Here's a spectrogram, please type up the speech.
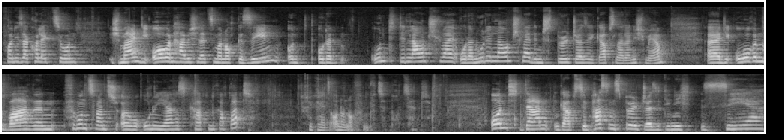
von dieser Kollektion. Ich meine, die Ohren habe ich letztes Mal noch gesehen und, oder, und den Loungefly oder nur den Loungefly. Den Spirit Jersey gab es leider nicht mehr. Äh, die Ohren waren 25 Euro ohne Jahreskartenrabatt kriege jetzt auch nur noch 15%. Und dann gab es den passenden Spirit Jersey, den ich sehr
